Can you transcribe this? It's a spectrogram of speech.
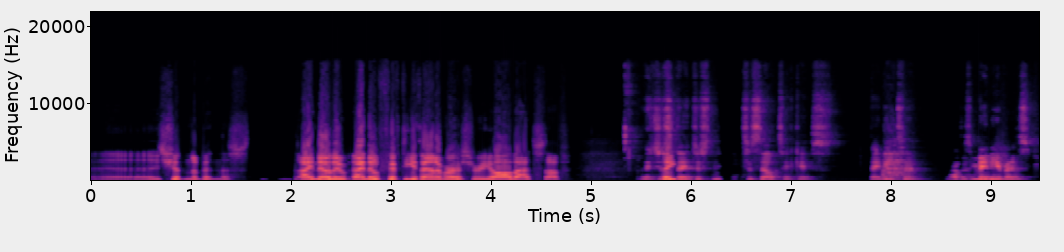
Uh, it shouldn't have been this i know that i know 50th anniversary all that stuff. They just they, they just need to sell tickets. They need to have as many events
